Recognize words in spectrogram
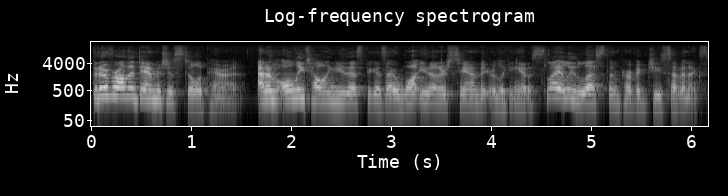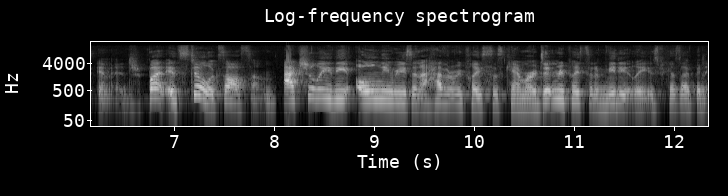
but overall the damage is still apparent. And I'm only telling you this because I want you to understand that you're looking at a slightly less than perfect G7X image, but it still looks awesome. Actually, the only reason I haven't replaced this camera, or didn't replace it immediately, is because I've been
